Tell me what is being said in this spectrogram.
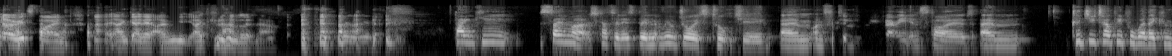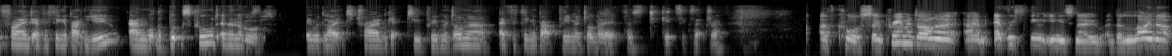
no, it's fine. I, I, get it. I'm, I can handle it now. Brilliant. Thank you so much, Catherine. It's been a real joy to talk to you. Um, I'm feeling very inspired. Um, could you tell people where they can find everything about you and what the book's called? And then, of course, they would like to try and get to Prima Donna, everything about Prima Donna, for tickets, etc. Of course. So Prima Donna, um, everything that you need to know, the lineup,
